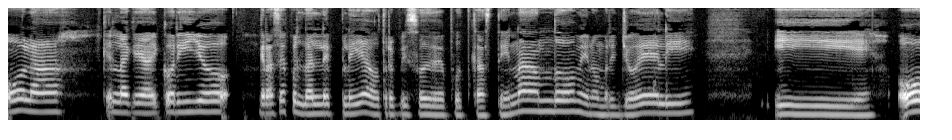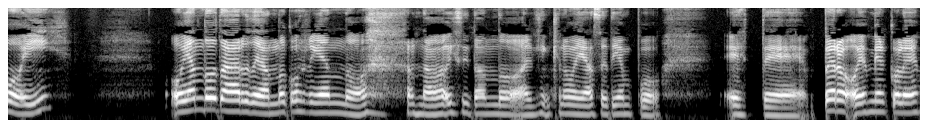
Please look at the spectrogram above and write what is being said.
Hola, ¿qué es la que hay, Corillo? Gracias por darle play a otro episodio de Podcastinando. Mi nombre es Joeli. Y hoy, hoy ando tarde, ando corriendo. Andaba visitando a alguien que no veía hace tiempo. Este, pero hoy es miércoles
